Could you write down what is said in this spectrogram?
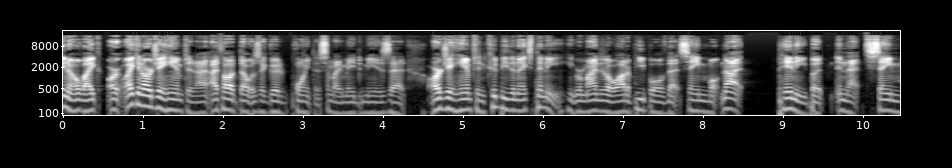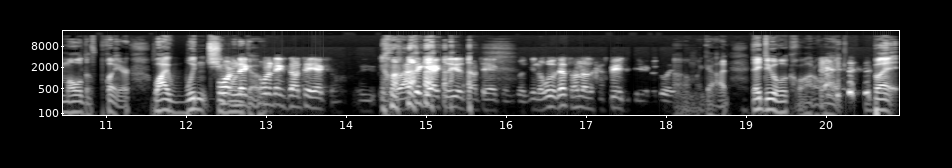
you know, like like in R.J. Hampton, I, I, thought that was a good point that somebody made to me is that R.J. Hampton could be the next Penny. He reminded a lot of people of that same, not Penny, but in that same mold of player. Why wouldn't you want to go? Or the next Dante Exum. Well, I think he actually is Dante Exum, but you know that's another conspiracy theory. But go ahead. Oh my God, they do look a lot alike. but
